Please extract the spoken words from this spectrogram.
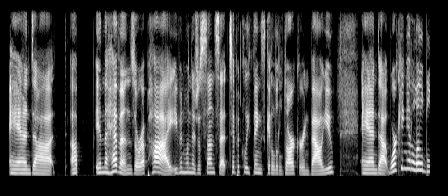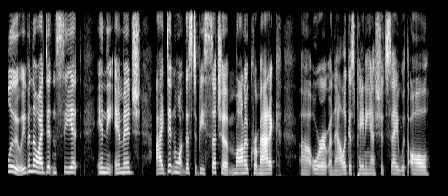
and uh, up in the heavens or up high, even when there's a sunset, typically things get a little darker in value. And uh, working in a little blue, even though I didn't see it in the image, I didn't want this to be such a monochromatic uh, or analogous painting, I should say, with all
